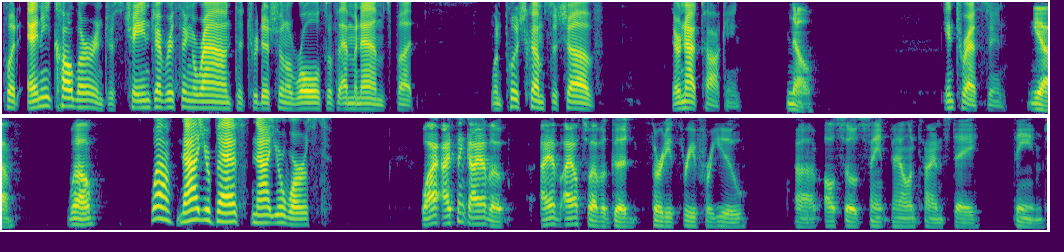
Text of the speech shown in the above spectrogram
put any color and just change everything around to traditional roles of M&Ms, but when push comes to shove, they're not talking. no Interesting. Yeah. Well, Well, not your best, not your worst. well, I, I think I have a, I have, I also have a good thirty-three for you. Uh, also Saint Valentine's Day themed.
